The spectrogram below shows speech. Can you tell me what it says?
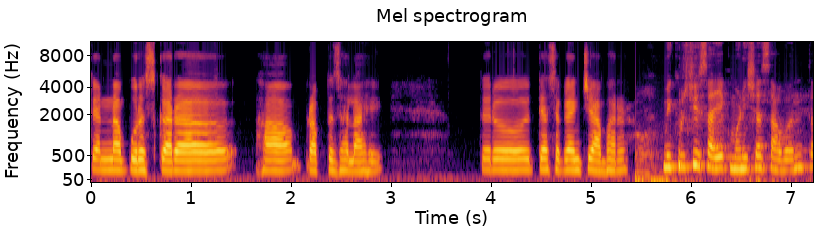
त्यांना पुरस्कार हा प्राप्त झाला आहे. तर त्या सगळ्यांचे आभार. मी कृषी सहाय्यक मनीषा सावंत.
